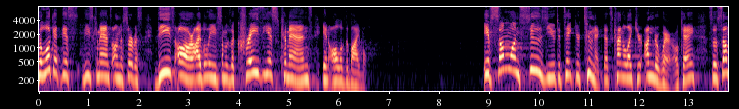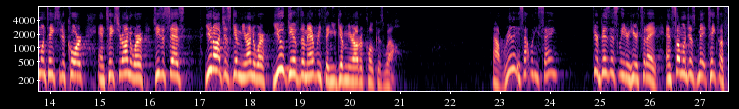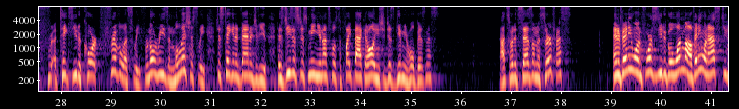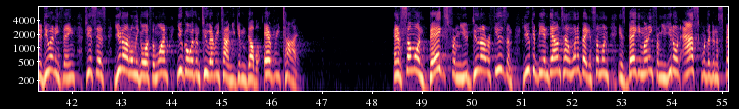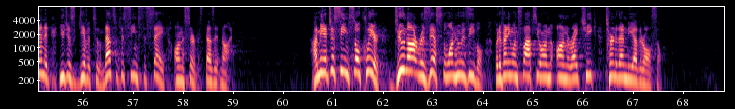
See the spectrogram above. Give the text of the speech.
to look at this, these commands on the service, these are, I believe, some of the craziest commands in all of the Bible. If someone sues you to take your tunic, that's kind of like your underwear, okay? So someone takes you to court and takes your underwear, Jesus says, you don't just give them your underwear, you give them everything. You give them your outer cloak as well. Now, really? Is that what he's saying? You're a business leader here today and someone just takes, a, takes you to court frivolously, for no reason, maliciously, just taking advantage of you, does Jesus just mean you're not supposed to fight back at all? You should just give them your whole business? That's what it says on the surface. And if anyone forces you to go one mile, if anyone asks you to do anything, Jesus says, you not only go with them one, you go with them two every time. You give them double every time. And if someone begs from you, do not refuse them. You could be in downtown Winnipeg and someone is begging money from you. You don't ask where they're going to spend it, you just give it to them. That's what this seems to say on the surface, does it not? I mean, it just seems so clear. Do not resist the one who is evil. But if anyone slaps you on, on the right cheek, turn to them the other also.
